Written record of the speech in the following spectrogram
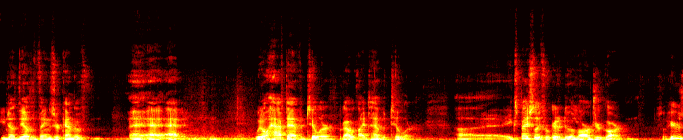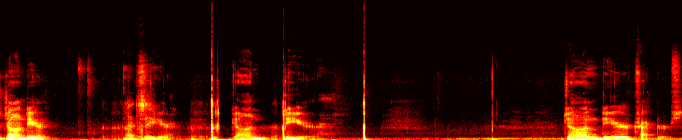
you know, the other things are kind of a- a- added. We don't have to have a tiller, but I would like to have a tiller, uh, especially if we're going to do a larger garden. So here's John Deere. Let's see here. John Deere. John Deere tractors.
